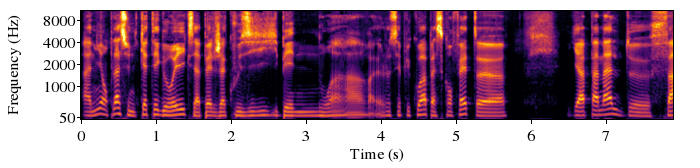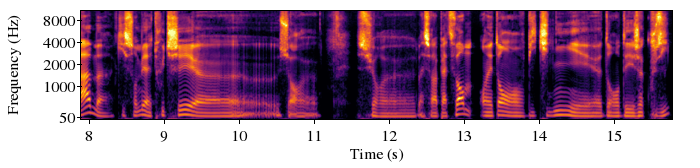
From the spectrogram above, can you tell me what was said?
a mis en place une catégorie qui s'appelle jacuzzi, baignoire, euh, je sais plus quoi, parce qu'en fait, euh, il y a pas mal de femmes qui sont mises à twitcher sur, sur, bah, sur la plateforme en étant en bikini et dans des jacuzzis.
